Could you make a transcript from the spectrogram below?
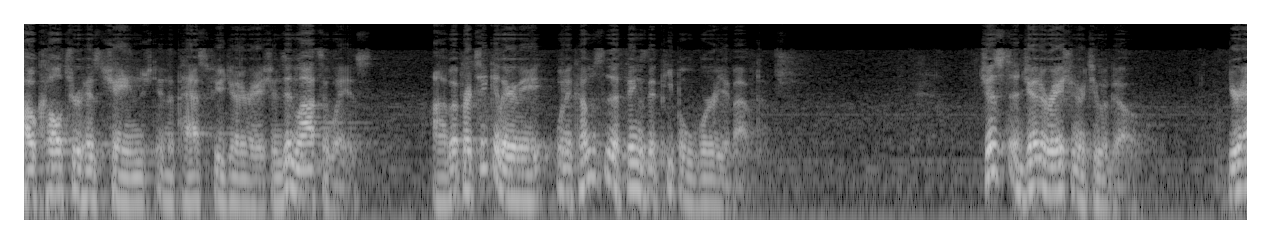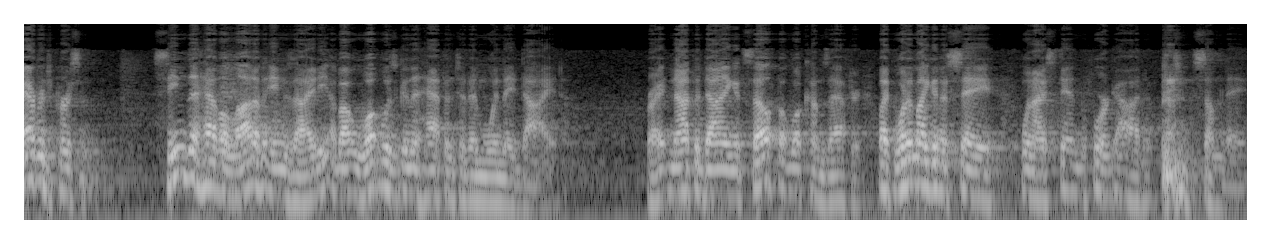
how culture has changed in the past few generations in lots of ways. Uh, but particularly when it comes to the things that people worry about. Just a generation or two ago, your average person seemed to have a lot of anxiety about what was going to happen to them when they died. Right? Not the dying itself, but what comes after. Like, what am I going to say when I stand before God someday?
